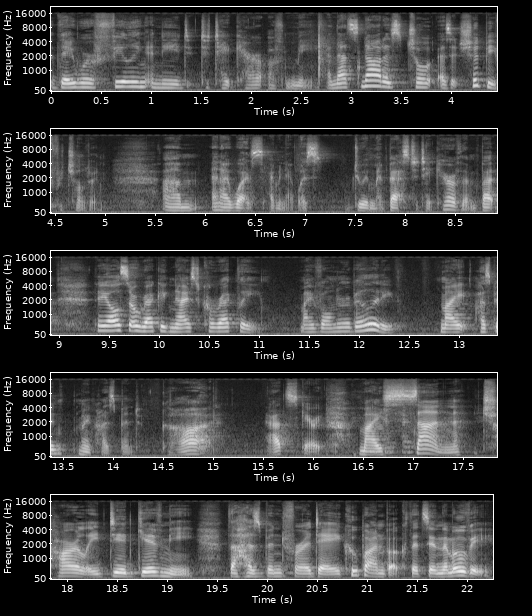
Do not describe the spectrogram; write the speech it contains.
they were feeling a need to take care of me, and that's not as chil- as it should be for children. Um, and I was, I mean, I was doing my best to take care of them, but they also recognized correctly my vulnerability. My husband, my husband, God, that's scary. My son, Charlie, did give me the husband for a day coupon book that's in the movie.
